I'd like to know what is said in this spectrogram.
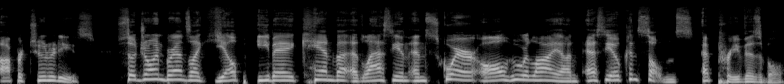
opportunities. So join brands like Yelp, eBay, Canva, Atlassian, and Square, all who rely on SEO consultants at Previsible.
